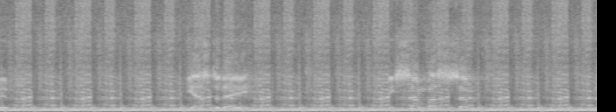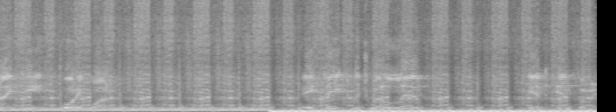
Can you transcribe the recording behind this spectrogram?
representative. Yesterday, December 7th, 1941, a date which will live in infamy.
